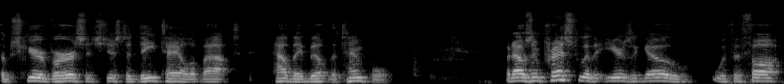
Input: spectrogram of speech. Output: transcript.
obscure verse. It's just a detail about how they built the temple. But I was impressed with it years ago with the thought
